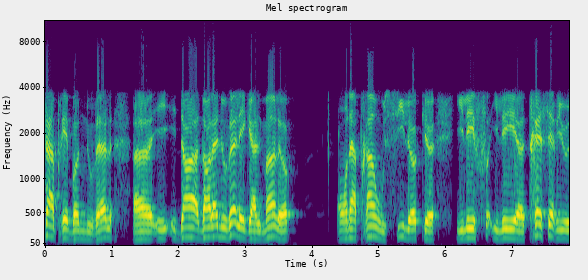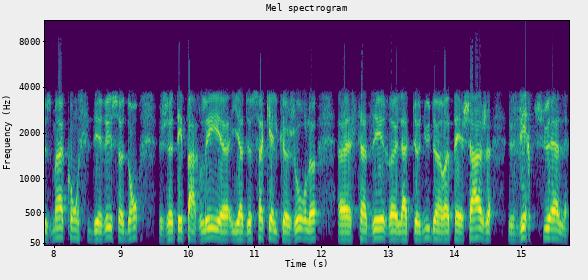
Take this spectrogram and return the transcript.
sacrée bonne nouvelle. Euh, dans, dans la nouvelle également, là, on apprend aussi là qu'il est il est euh, très sérieusement considéré ce dont je t'ai parlé euh, il y a de ça quelques jours là, euh, c'est-à-dire la tenue d'un repêchage virtuel.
